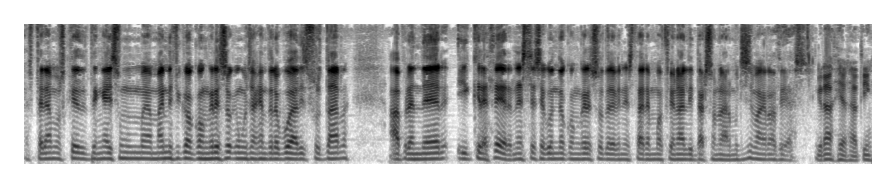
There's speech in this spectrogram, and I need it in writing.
esperamos que tengáis un magnífico congreso que mucha gente lo pueda disfrutar, aprender y crecer en este segundo congreso de bienestar emocional y personal. Muchísimas gracias. Gracias a ti.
